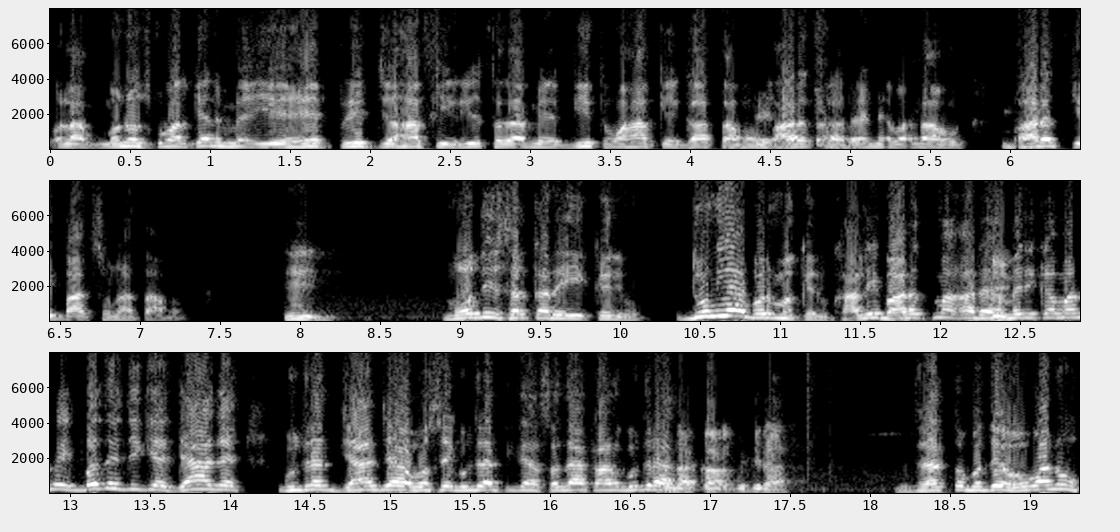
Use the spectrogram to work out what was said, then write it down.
ઓલા मनोज कुमार कहने मैं ये है प्रीत जहां की रीत सदा मैं गीत वहां के गाता हूँ गाता भारत का हूँ। रहने वाला हूँ भारत की बात सुनाता हूँ હમ મોદી સરકારે એ કર્યું દુનિયાભરમાં કર્યું. ખાલી ભારતમાં અરે અમેરિકામાં નહીં બધી જગ્યાએ જ્યાં જાય ગુજરાત જ્યાં જ્યાં વસે ગુજરાત ત્યાં સદાકાળ ગુજરાત. ગુજરાત. ગુજરાત તો બધે હોવાનું.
